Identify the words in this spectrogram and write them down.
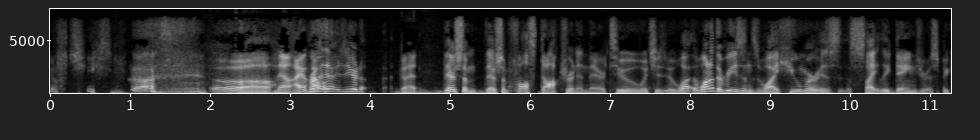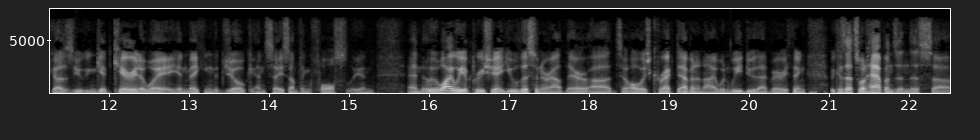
Jeez. oh. Now, I, I there- you know, go ahead. there's some there's some false doctrine in there too, which is one of the reasons why humor is slightly dangerous because you can get carried away in making the joke and say something falsely, and and why we appreciate you listener out there uh, to always correct Evan and I when we do that very thing because that's what happens in this. Uh,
